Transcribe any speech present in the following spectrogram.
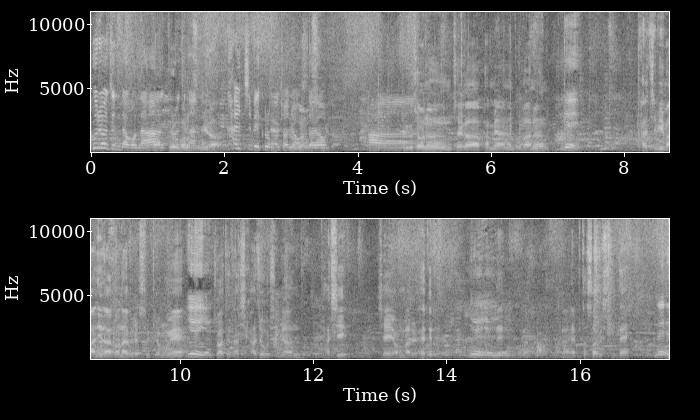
흐려진다거나 어, 그런 건 그러진 않나요? 없습니다. 칼집에 그런 건 네, 전혀 그런 건 없어요. 없습니다. 아. 그리고 저는 제가 판매하는 도마는 네. 칼집이 많이 나거나 그랬을 경우에 예, 예. 저한테 다시 가져오시면 다시 제 연말을 해드려요. 예, 예, 예. 네. 그러니까 애프터 서비스인데 네.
